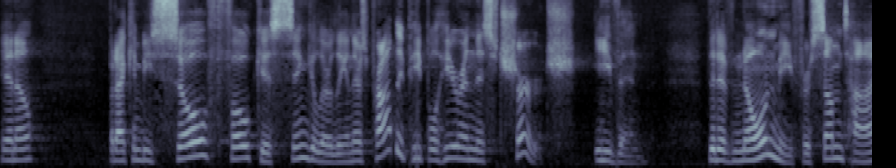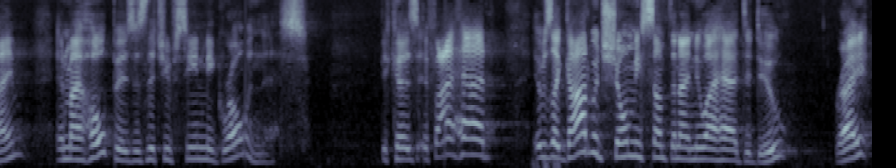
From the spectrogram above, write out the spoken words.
you know. But I can be so focused singularly, and there's probably people here in this church even that have known me for some time. And my hope is, is that you've seen me grow in this. Because if I had, it was like God would show me something I knew I had to do, right?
